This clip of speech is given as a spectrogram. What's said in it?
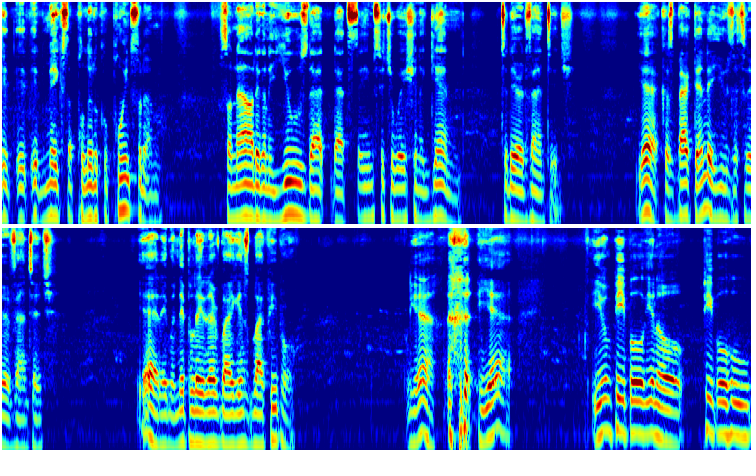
It, it, it makes a political point for them. So now they're going to use that, that same situation again to their advantage. Yeah, because back then they used it to their advantage. Yeah, they manipulated everybody against black people. Yeah, yeah. Even people, you know, people who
